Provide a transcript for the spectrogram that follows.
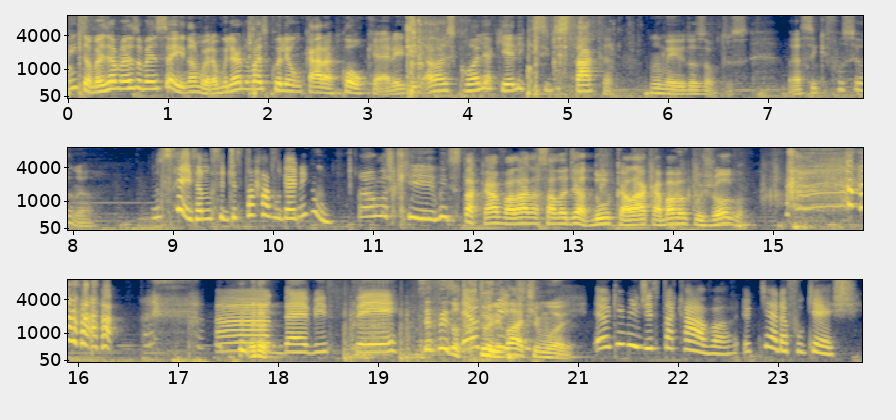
Então, mas é mais ou menos isso aí, né, amor? A mulher não vai escolher um cara qualquer. tem- ela escolhe aquele que se destaca no meio dos outros. É assim que funciona. Não sei, você não se destacava em lugar nenhum. Ela acho que me destacava lá na sala de aduca, lá, acabava com o jogo. Ah, deve ser. Você fez outro Eu que turibate, Mori? Eu que me destacava. Eu que era Fukesh.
